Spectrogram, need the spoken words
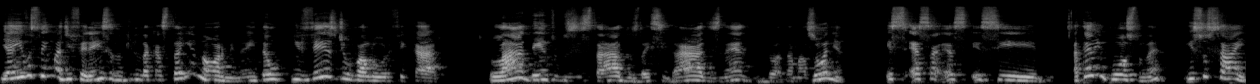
E aí você tem uma diferença no quilo da castanha enorme. Né? Então, em vez de o valor ficar lá dentro dos estados, das cidades, né, da Amazônia, esse, essa, esse, até o imposto, né, isso sai.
